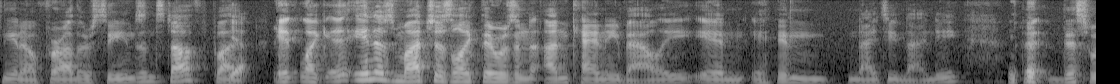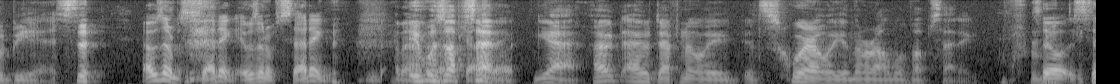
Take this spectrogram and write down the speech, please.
you know for other scenes and stuff. But Yeah. it like in as much as like there was an uncanny valley in in 1990, th- this would be it. That was an upsetting. It was an upsetting. it was upsetting. valley. Yeah, I would, I would definitely. It's squarely in the realm of upsetting. So so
